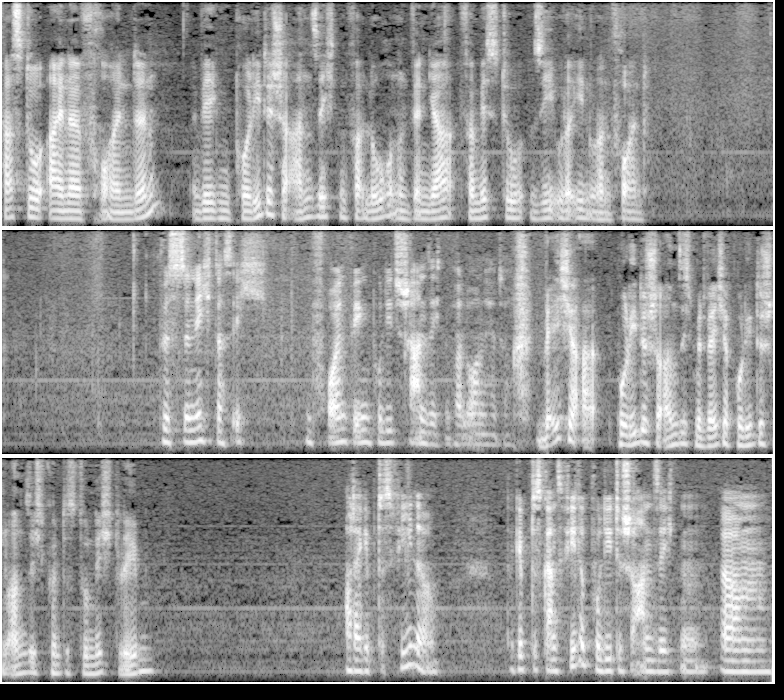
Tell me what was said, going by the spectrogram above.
hast du eine Freundin wegen politischer Ansichten verloren und wenn ja, vermisst du sie oder ihn oder einen Freund? Wüsste nicht, dass ich einen Freund wegen politischer Ansichten verloren hätte. Welche a- politische Ansicht, mit welcher politischen Ansicht könntest du nicht leben? Oh, da gibt es viele. Da gibt es ganz viele politische Ansichten. Ähm,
